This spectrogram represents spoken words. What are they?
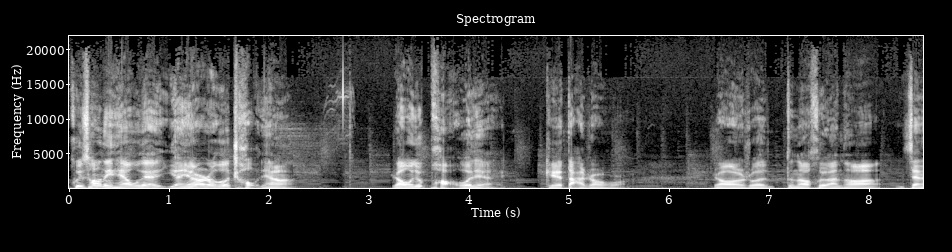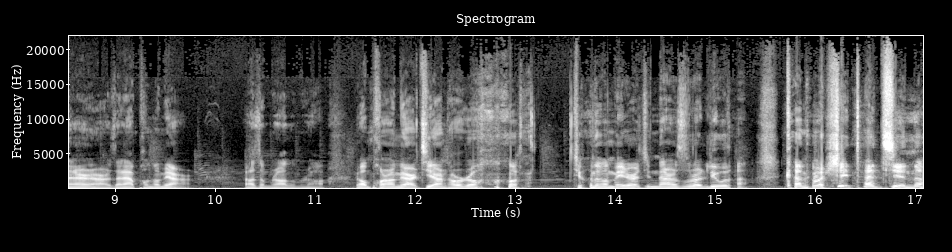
会操那天，我在远远的我都瞅见了，然后我就跑过去给他打个招呼，然后说等到会完操，在哪儿哪咱俩碰个面，然后怎么着怎么着，然后碰上面接上头之后。就他妈没事儿去男生宿舍溜达，看他妈谁弹琴呢，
